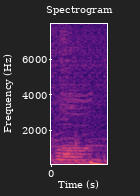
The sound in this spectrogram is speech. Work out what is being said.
plafond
